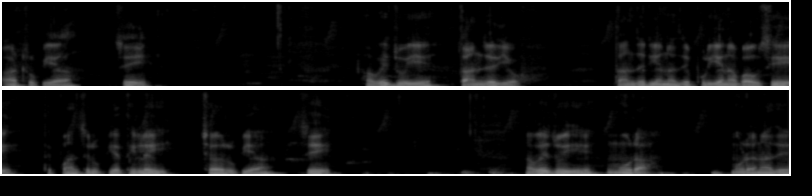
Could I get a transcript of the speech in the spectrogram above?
આઠ રૂપિયા છે. હવે જોઈએ તાંજરિયો તાંજરિયાના જે પૂરિયાના ભાવ છે તે પાંચ રૂપિયાથી લઈ છ રૂપિયા છે. હવે જોઈએ મૂળા. મૂળાના જે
